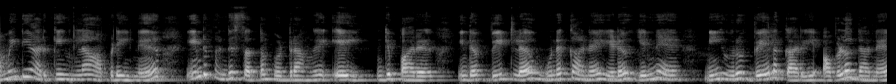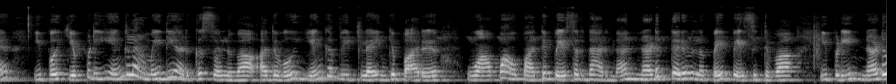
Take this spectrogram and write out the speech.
அமைதியாக இருக்கீங்களா? அப்படின்னு இன்று வந்து சத்தம் போடுறாங்க. ஏய் இங்கே பாரு இந்த வீட்டில் உனக்கான இடம் என்ன? நீ ஒரு வேலைக்காரி அவ்வளோதானே இப்போ எப்படி எங்களை அமைதியாக இருக்க சொல்லுவா? அதுவும் எங்கள் வீட்டில் இங்கே பாரு உன் அப்பாவை பார்த்து பேசுகிறதா இருந்தால் நடுத்தெருவில் போய் பேசிட்டு வா. இப்படி நடு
